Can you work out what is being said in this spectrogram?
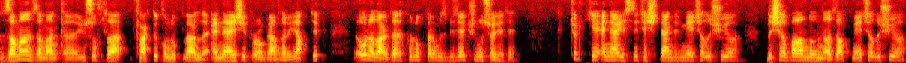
zaman zaman e, Yusuf'la farklı konuklarla enerji programları yaptık. Oralarda konuklarımız bize hep şunu söyledi. Türkiye enerjisini çeşitlendirmeye çalışıyor, dışa bağımlılığını azaltmaya çalışıyor.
